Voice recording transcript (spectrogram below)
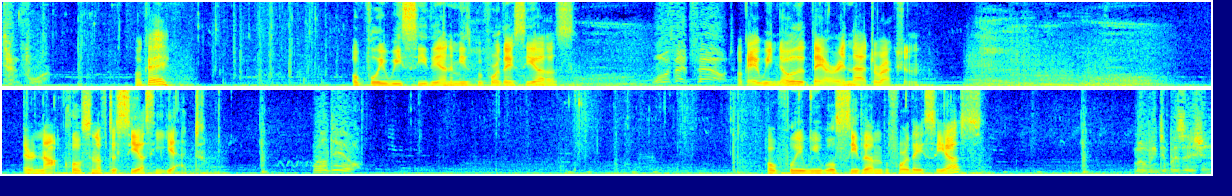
10-4. Okay. Hopefully we see the enemies before they see us. What was that sound? Okay, we know that they are in that direction. They're not close enough to see us yet. Will do. Hopefully we will see them before they see us. Moving to position.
